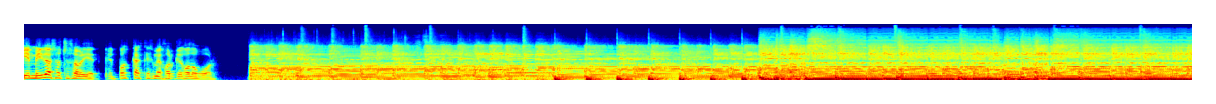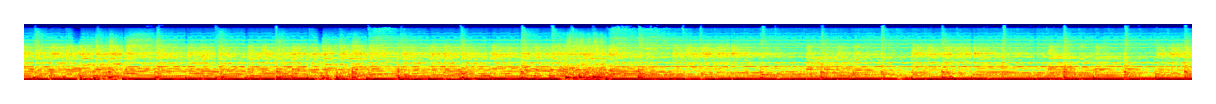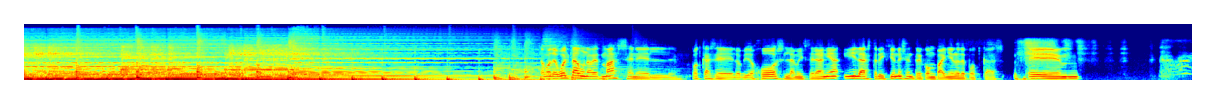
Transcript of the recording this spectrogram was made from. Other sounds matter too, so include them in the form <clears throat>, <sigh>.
Bienvenidos a 8 sobre 10, el podcast que es mejor que God of War. Vuelta una vez más en el podcast de los videojuegos, la miscelánea y las tradiciones entre compañeros de podcast. Em,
